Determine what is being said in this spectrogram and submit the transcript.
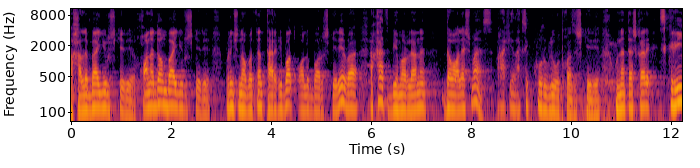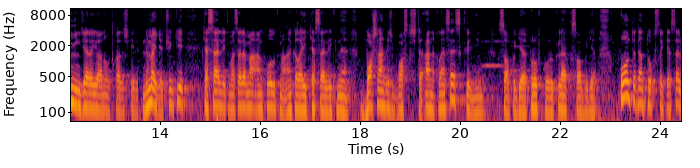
Mahallabay yurish kerak xonadonbay yurish kerak. Birinchi navbatdan targ'ibot olib borish kerak va faqat bemorlarni davolash emas profilaksik ko'riklik o'tkazish kerak. Undan tashqari skrining jarayoni o'tkazish kerak. Nimaga? Chunki kasallik masalan man onkologman onkologik kasallikni boshlang'ich bosqichda aniqlansa skrining hisobiga prof ko'riklar hisobiga o'ntadan to'qqizta kasal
